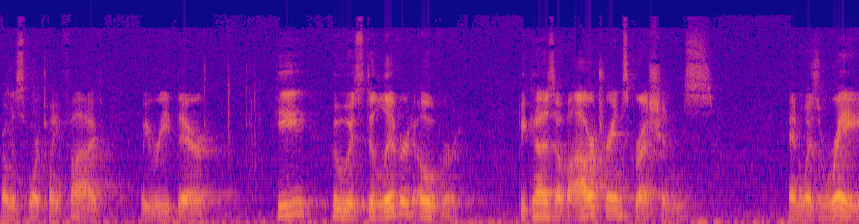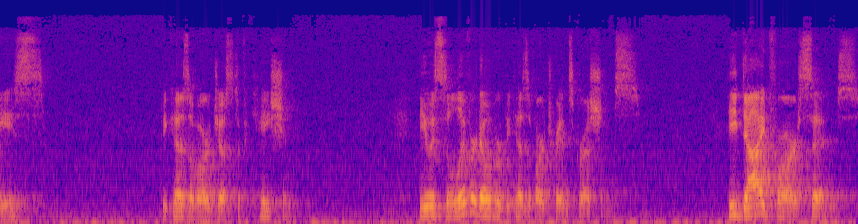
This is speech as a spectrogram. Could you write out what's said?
Romans 4:25. We read there, "He who was delivered over because of our transgressions and was raised because of our justification. He was delivered over because of our transgressions. He died for our sins,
